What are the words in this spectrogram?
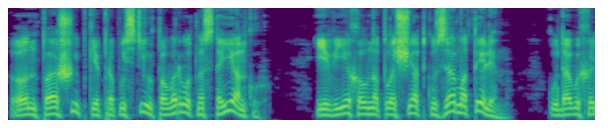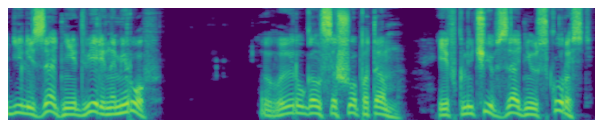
Он по ошибке пропустил поворот на стоянку и въехал на площадку за мотелем, куда выходили задние двери номеров. Выругался шепотом и, включив заднюю скорость,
